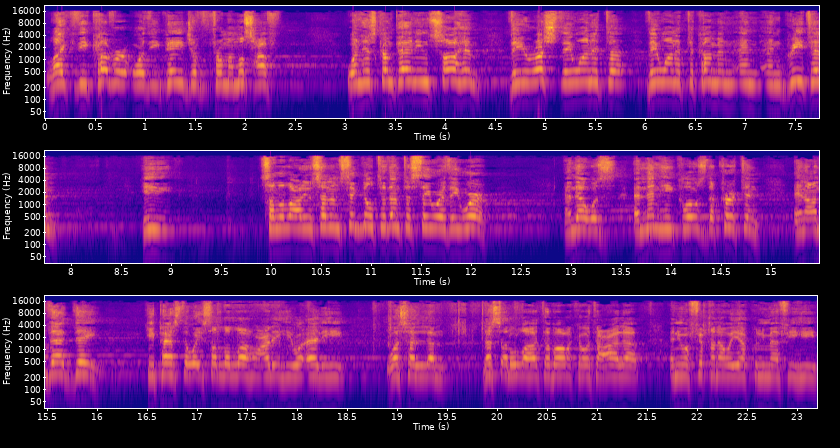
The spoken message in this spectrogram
like the cover or the page of, from a mushaf. When his companions saw him, they rushed, they wanted to, they wanted to come and, and, and greet him. He, sallallahu alayhi wasallam, signaled to them to stay where they were. And that was, and then he closed the curtain. And on that day, he passed away, sallallahu alayhi wa alihi وسلم. نسأل الله تبارك وتعالى أن يوفقنا وإياكم لما فيه.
